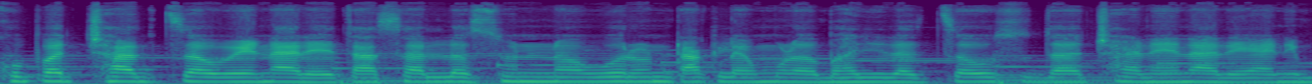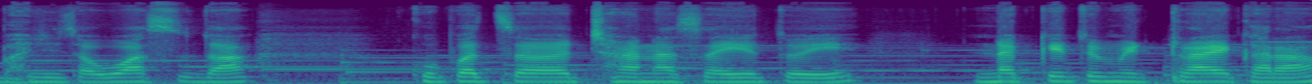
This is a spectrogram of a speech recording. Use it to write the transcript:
खूपच छान चव येणार आहेत. असा लसूण वरून टाकल्यामुळं भाजीला चवसुद्धा छान येणार आहे आणि भाजीचा वाससुद्धा खूपच छान असा येतो आहे नक्की तुम्ही ट्राय करा.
